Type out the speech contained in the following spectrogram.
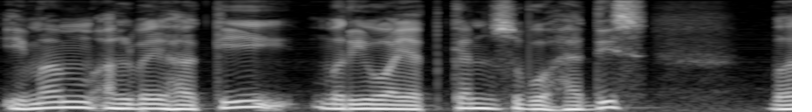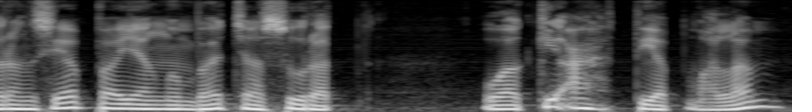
Imam Al-Baihaqi meriwayatkan sebuah hadis barang siapa yang membaca surat Waqi'ah tiap malam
